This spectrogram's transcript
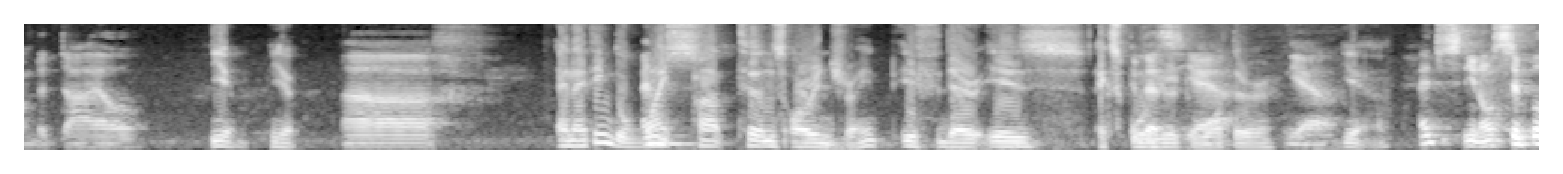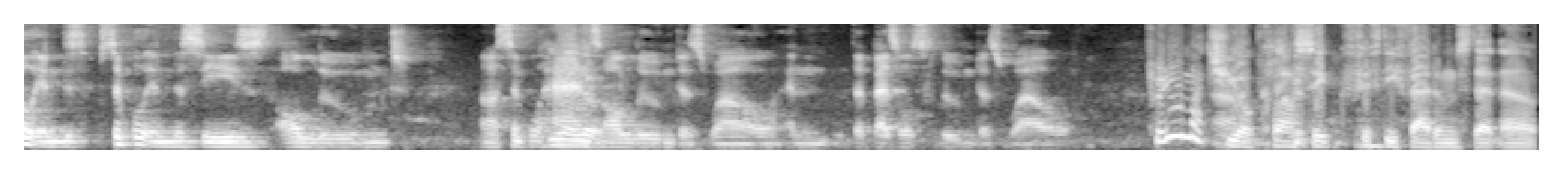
on the dial. Yep, yep. Uh, And I think the white s- part turns orange, right? If there is exposure to yeah, water. yeah, Yeah. and just you know simple indices, simple indices all loomed, uh, simple hands the- all loomed as well, and the bezels loomed as well. Pretty much your Um, classic 50 fathoms that uh,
